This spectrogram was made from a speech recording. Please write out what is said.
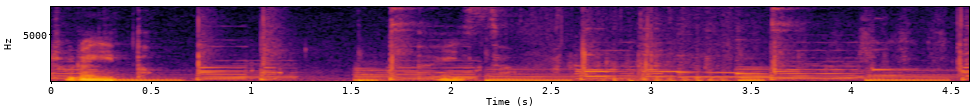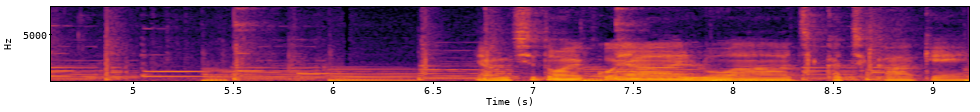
조랭이 떡 다 있어. 양치도 할 거야. 일로와. 치카치카하게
